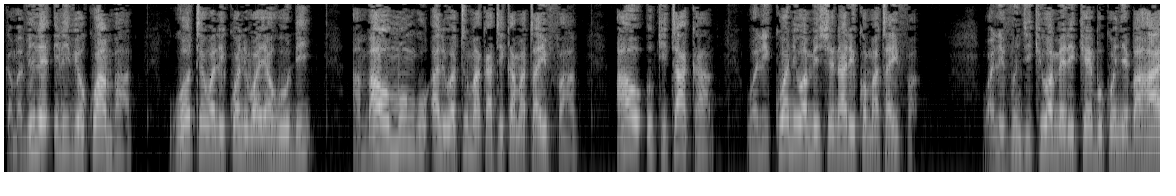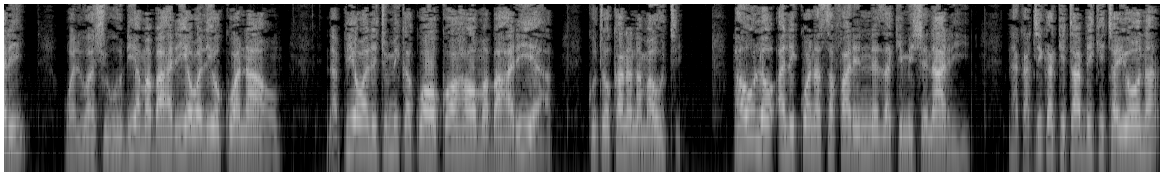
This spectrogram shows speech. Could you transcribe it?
kama vile ilivyo kwamba wote walikuwa ni wayahudi ambao mungu aliwatuma katika mataifa au ukitaka walikuwa ni wamishonari kwa mataifa. Walivunjikiwa merikebu kwenye bahari waliwashuhudia mabaharia waliokuwa nao na pia walitumika kuwaokoa hao mabaharia kutokana na mauti. Paulo alikuwa na safari nne za kimishonari na katika kitabu hiki cha yona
